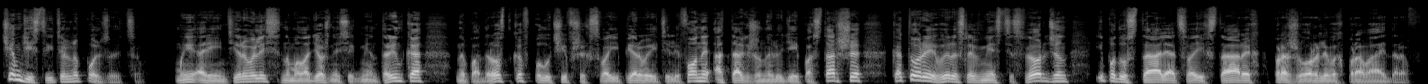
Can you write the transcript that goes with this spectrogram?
чем действительно пользуется. Мы ориентировались на молодежный сегмент рынка, на подростков, получивших свои первые телефоны, а также на людей постарше, которые выросли вместе с Virgin и подустали от своих старых, прожорливых провайдеров.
